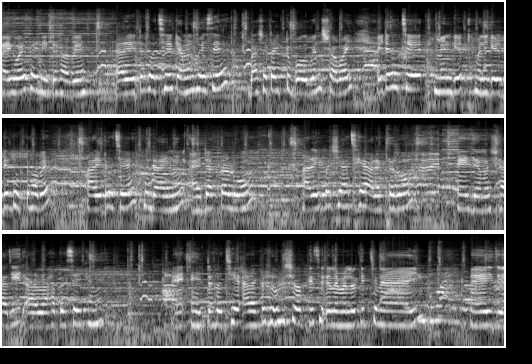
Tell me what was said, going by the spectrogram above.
নাই ওয়াইফাই নিতে হবে। আর এটা হচ্ছে কেমন হয়েছে? বাসাটা একটু বলবেন সবাই। এটা হচ্ছে মেন গেট মানে গেট দিয়ে ঢুকতে হবে। আর এটা হচ্ছে ডাইনিং এটা একটা রুম আর এই পাশে আছে আর একটা রুম এই যে আমার সাজিদ আর রাহাত আছে এখানে। এইটা হচ্ছে আর একটা রুম সব কিছু এলোমেলো, কিচ্ছু নেই। এই যে,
